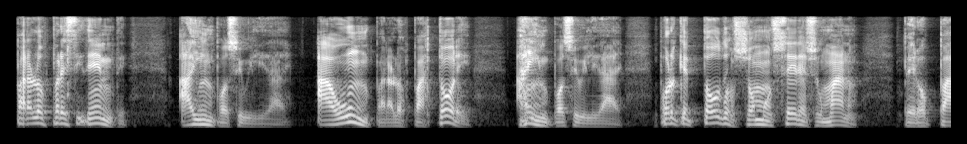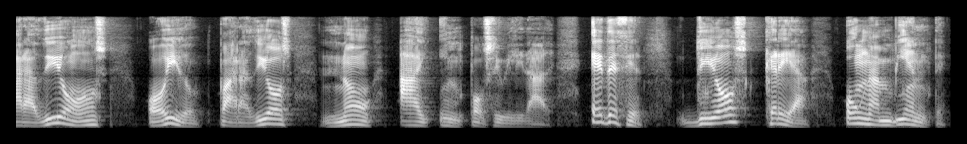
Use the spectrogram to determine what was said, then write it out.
Para los presidentes hay imposibilidades. Aún para los pastores hay imposibilidades. Porque todos somos seres humanos. Pero para Dios, oído, para Dios no hay imposibilidades. Es decir, Dios crea un ambiente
